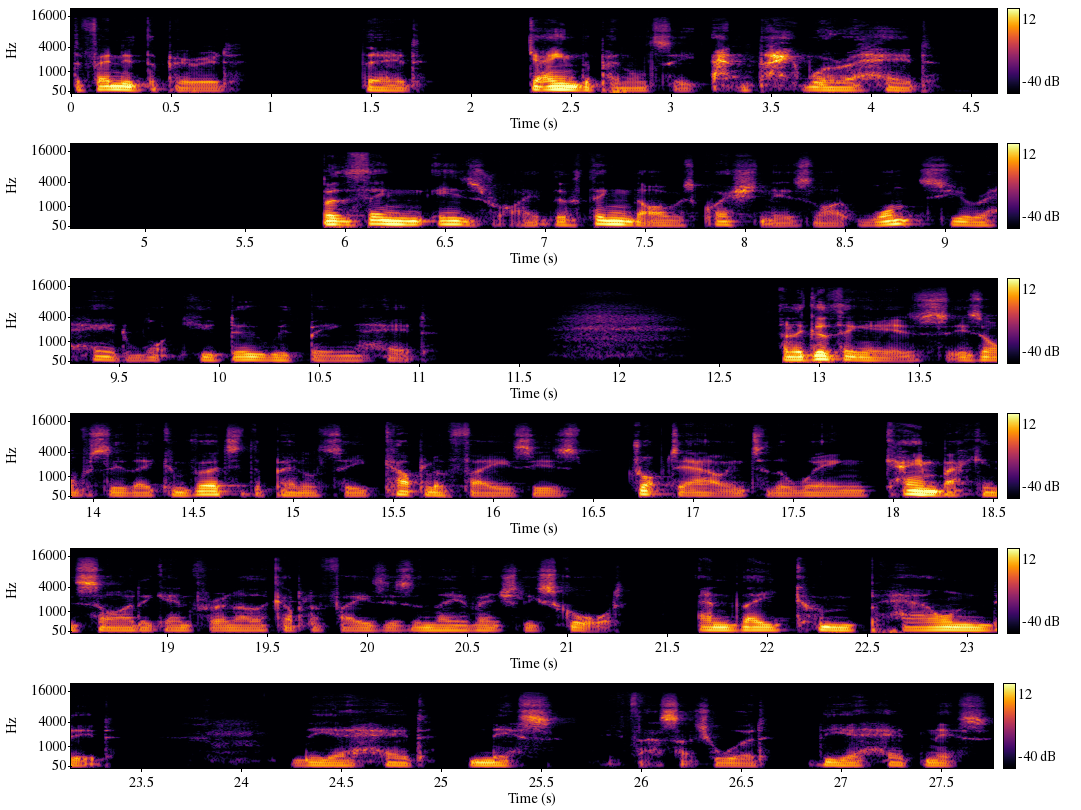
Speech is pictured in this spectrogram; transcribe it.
defended the period, they'd gained the penalty, and they were ahead. But the thing is, right, the thing that I was questioning is like, once you're ahead, what do you do with being ahead? And the good thing is, is obviously they converted the penalty, couple of phases, dropped it out into the wing, came back inside again for another couple of phases, and they eventually scored. And they compounded the aheadness, if that's such a word, the aheadness.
